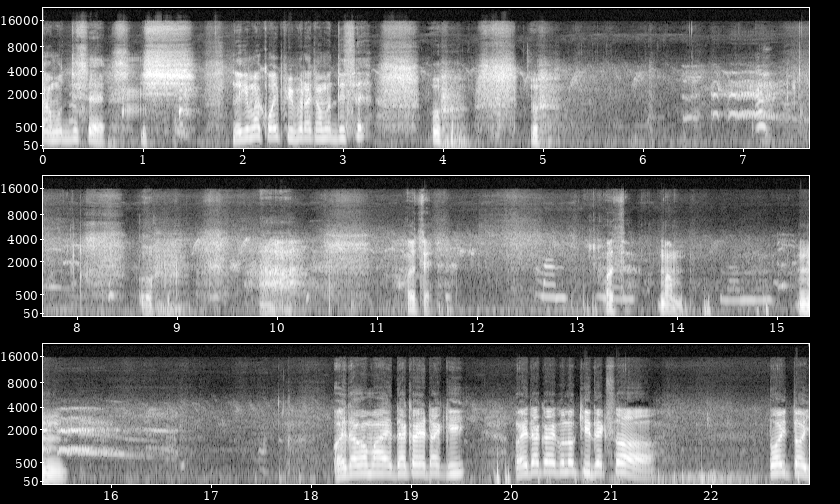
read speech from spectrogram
কামড় দিছে? ইস। দেখি মা, কই পিঁপড়া কামড় দিছে? উহ উহ আহ। হয়েছে? হয়েছে? মাম। হুম। ওই দেখো মা এই দেখো এটা কি? ওই দেখো এগুলো কি দেখছ? তই তই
